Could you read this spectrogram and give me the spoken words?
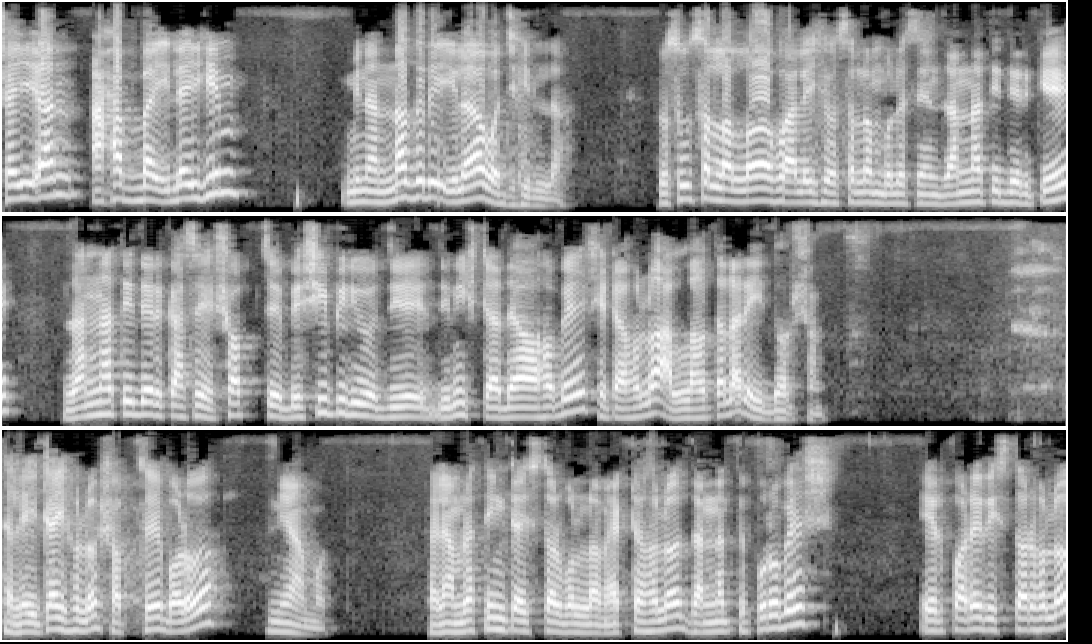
শাইআন আহাব্বা ইলাইহিম মিনান নজরে ইলা ওয়াজহিল্লাহ। রসুল সাল্লাহ আলহি আসাল্লাম বলেছেন, জান্নাতীদেরকে, জান্নাতীদের কাছে সবচেয়ে বেশি প্রিয় যে জিনিসটা দেওয়া হবে, সেটা হলো আল্লাহ তালার এই দর্শন। তাহলে এটাই হলো সবচেয়ে বড় নিয়ামত। তাহলে আমরা তিনটা স্তর বললাম। একটা হলো জান্নাতে প্রবেশ, এরপরের স্তর হলো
